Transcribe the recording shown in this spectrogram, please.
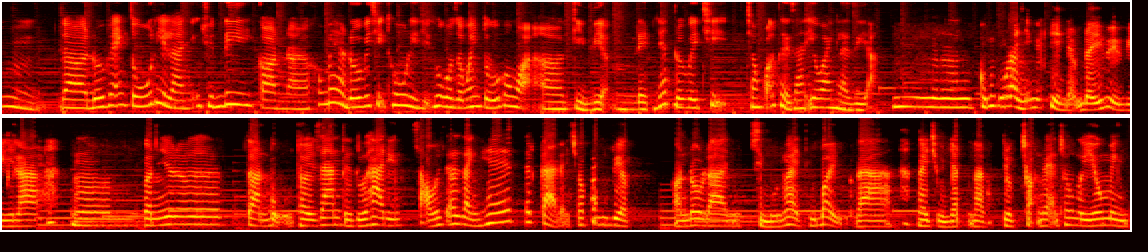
Ừ. à, đối với anh Tú thì là những chuyến đi còn uh, không biết là đối với chị Thu thì chị Thu có giống anh Tú không ạ? Uh, kỷ niệm đẹp nhất đối với chị trong quãng thời gian yêu anh là gì ạ? Ừ, cũng cũng là những cái kỷ niệm đấy bởi vì là uh, gần như toàn bộ thời gian từ thứ hai đến sáu sẽ dành hết tất cả để cho công việc. Còn đâu là chỉ muốn ngày thứ bảy và ngày chủ nhật là được trọn vẹn cho người yêu mình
